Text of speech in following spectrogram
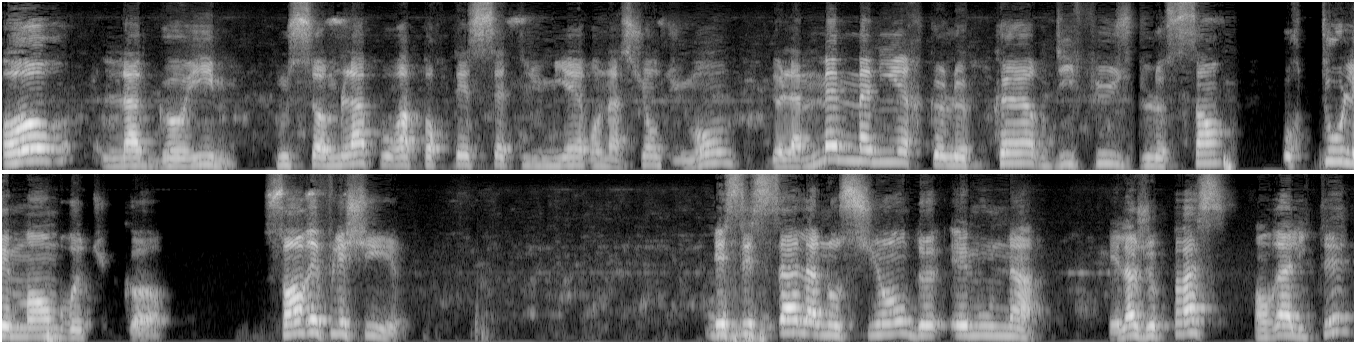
hors la Goïm. Nous sommes là pour apporter cette lumière aux nations du monde de la même manière que le cœur diffuse le sang pour tous les membres du corps, sans réfléchir. Et c'est ça la notion de Emouna. Et là, je passe en réalité,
